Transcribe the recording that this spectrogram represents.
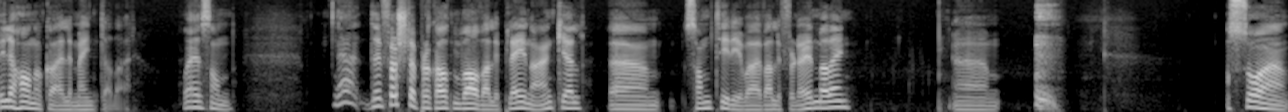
vil jeg ha noen elementer der? Og jeg er sånn ja, Den første plakaten var veldig plain og enkel. Um, samtidig var jeg veldig fornøyd med den. Um, og så eh,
